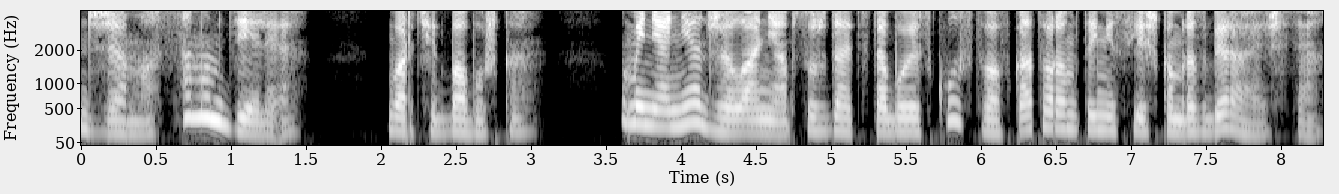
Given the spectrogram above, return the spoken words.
«Джема, в самом деле», — ворчит бабушка, у меня нет желания обсуждать с тобой искусство, в котором ты не слишком разбираешься.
